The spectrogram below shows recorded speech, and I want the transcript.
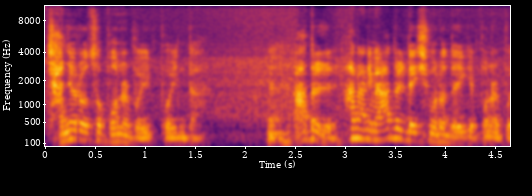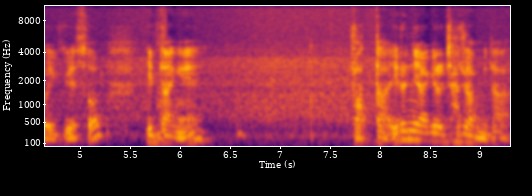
자녀로서 본을 보이, 보인다. 예, 아들 하나님의 아들 되심으로 너에게 본을 보이기 위해서 이 땅에 왔다. 이런 이야기를 자주 합니다.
